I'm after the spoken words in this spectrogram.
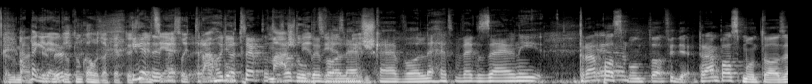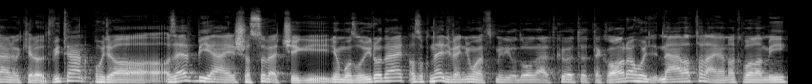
ez más Hát megint kérdés. eljutottunk ahhoz a kettős Igen, mércéhez, hogy hogy, Trumpot hogy a Trumpot az más mérik. adóbevallásával lehet vegzálni. Trump azt mondta, figyelj, Trump azt mondta az elnök jelölt vitán, hogy a, az FBI és a szövetségi nyomozó irodák azok 48 millió dollárt költöttek arra, hogy nála találjanak valami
